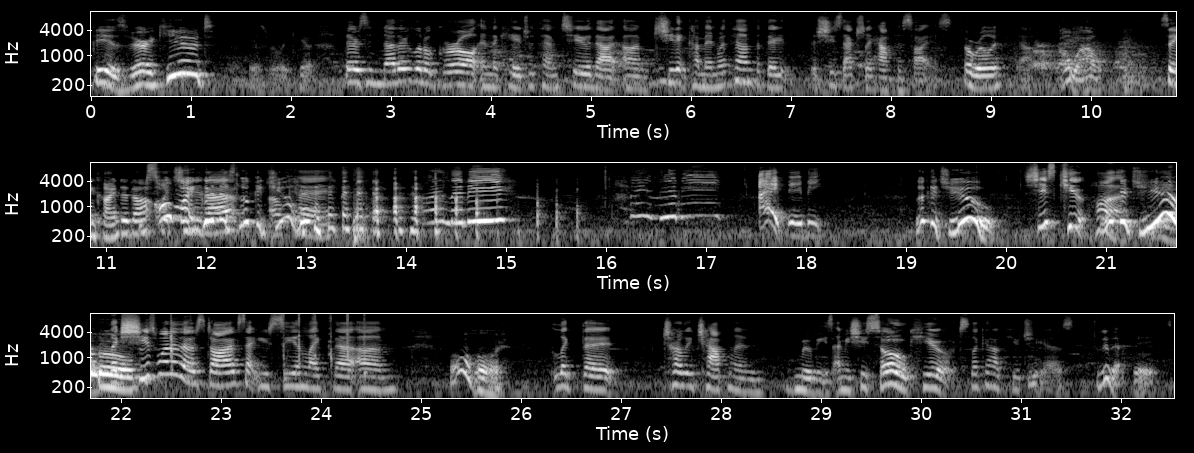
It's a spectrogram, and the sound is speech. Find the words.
He is very cute. He's really cute. There's another little girl in the cage with him, too, that um, she didn't come in with him, but they, she's actually half his size. Oh, really? Yeah. Oh, wow. Same kind of dog? Oh, my goodness. up. Look at you. Okay. Hi, Libby. Hi, Libby. Hi, baby. Look at you. She's cute, huh? Look at you. Like she's one of those dogs that you see in like the um Oh, like the Charlie Chaplin movies. I mean, she's so cute. Look at how cute she is. look at that face.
